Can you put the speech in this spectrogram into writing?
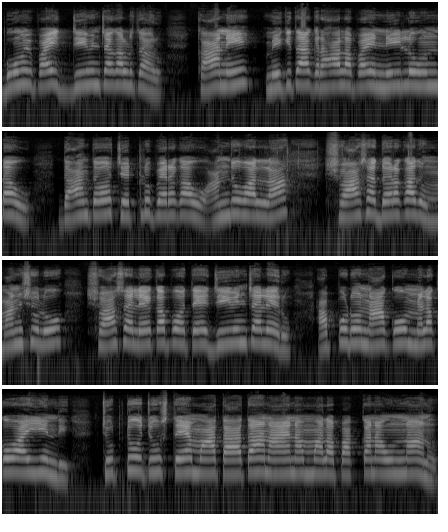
భూమిపై జీవించగలుగుతారు. కానీ మిగతా గ్రహాలపై నీళ్ళు ఉండవు. దాంతో చెట్లు పెరగవు. అందువల్ల శ్వాస దొరకదు. మనుషులు శ్వాస లేకపోతే జీవించలేరు. అప్పుడు నాకు మెలకువ అయ్యింది. చుట్టూ చూస్తే మా తాత నాయనమ్మల పక్కన ఉన్నాను.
